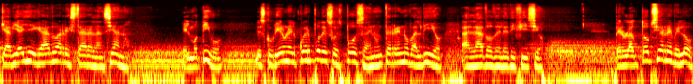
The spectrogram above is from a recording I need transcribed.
que había llegado a arrestar al anciano. El motivo, descubrieron el cuerpo de su esposa en un terreno baldío al lado del edificio. Pero la autopsia reveló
